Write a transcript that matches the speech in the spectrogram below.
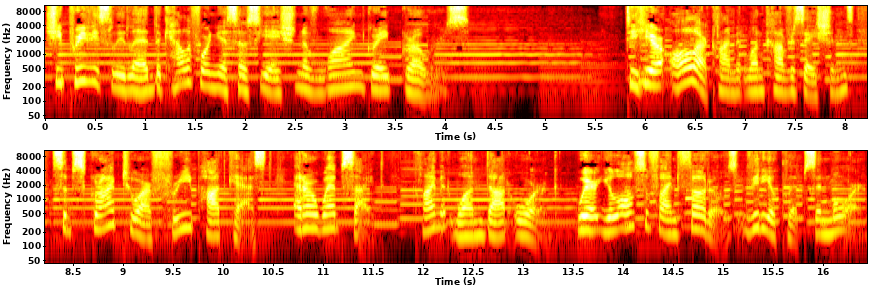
She previously led the California Association of Wine Grape Growers. To hear all our Climate One conversations, subscribe to our free podcast at our website, climateone.org, where you'll also find photos, video clips, and more.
